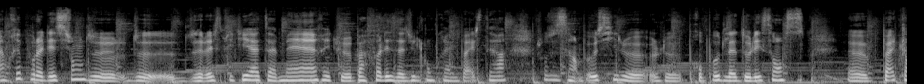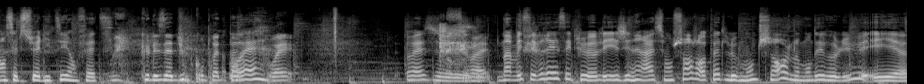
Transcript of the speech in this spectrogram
Après, pour la question de, de, de l'expliquer à ta mère et que parfois les adultes comprennent pas, etc., je pense que c'est un peu aussi le, le propos de l'adolescence. Euh, pas que en sexualité, en fait. Que les adultes comprennent pas. Ouais. ouais. Ouais, je-. Non, mais c'est vrai, c'est que les générations changent. En fait, le monde change, le monde évolue, et euh,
